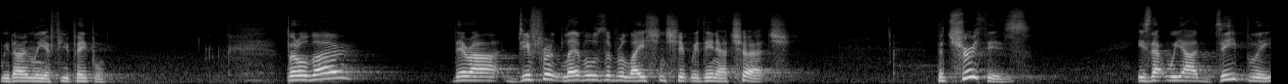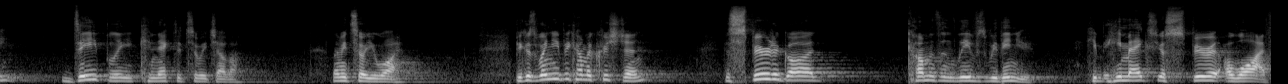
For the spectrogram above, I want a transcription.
with only a few people. But although there are different levels of relationship within our church, the truth is is that we are deeply deeply connected to each other. Let me tell you why. Because when you become a Christian, the Spirit of God comes and lives within you. He, he makes your spirit alive,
